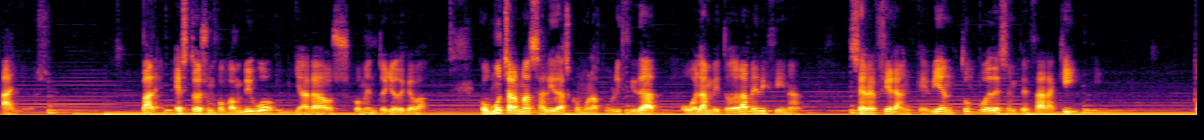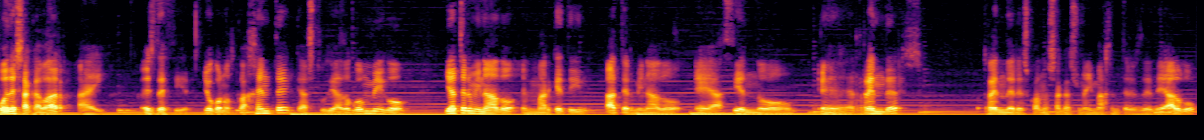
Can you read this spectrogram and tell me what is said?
años. Vale, esto es un poco ambiguo y ahora os comento yo de qué va. Con muchas más salidas como la publicidad o el ámbito de la medicina, se refieran que bien tú puedes empezar aquí, puedes acabar ahí. Es decir, yo conozco a gente que ha estudiado conmigo y ha terminado en marketing, ha terminado eh, haciendo eh, renders render es cuando sacas una imagen 3D de algo,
